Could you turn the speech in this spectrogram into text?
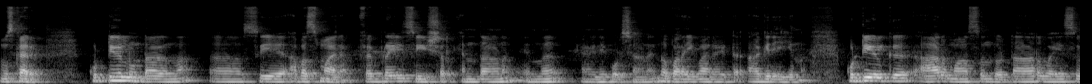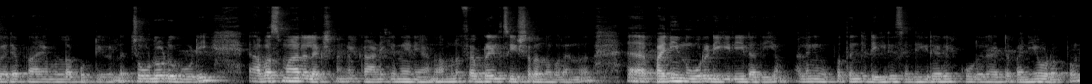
നമസ്കാരം. കുട്ടികളിലുണ്ടാകുന്ന അപസ്മാരം ഫെബ്രൈൽ സീഷർ എന്താണ് എന്ന് അതിനെക്കുറിച്ചാണ് ഇന്ന് പറയുവാനായിട്ട് ആഗ്രഹിക്കുന്നത്. കുട്ടികൾക്ക് ആറ് മാസം തൊട്ട് ആറ് വയസ്സ് വരെ പ്രായമുള്ള കുട്ടികളിൽ ചൂടോടുകൂടി അപസ്മാര ലക്ഷണങ്ങൾ കാണിക്കുന്നതിനെയാണ് നമ്മൾ ഫെബ്രൈൽ സീഷർ എന്ന് പറയുന്നത്. പനി നൂറ് ഡിഗ്രിയിലധികം അല്ലെങ്കിൽ മുപ്പത്തഞ്ച് ഡിഗ്രി സെന്റിഗ്രേഡിൽ കൂടുതലായിട്ട് പനിയോടൊപ്പം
